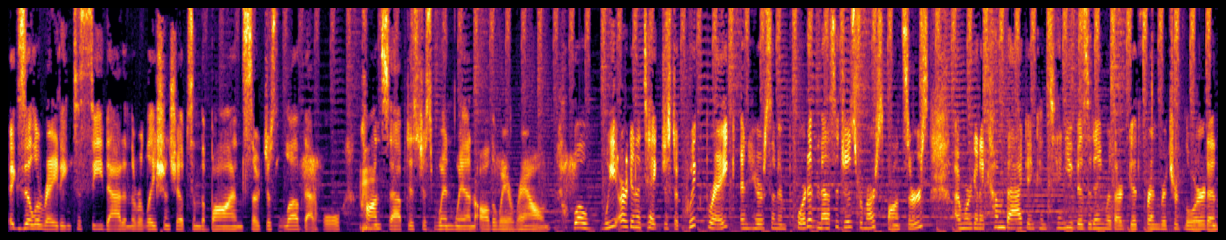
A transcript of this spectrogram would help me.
exhilarating to see that and the relationships and the bonds. So just love that whole hmm. concept. It's just win win all the way around. Well, we are going to take just a quick break and hear some important messages from our sponsors. And we're going to come back and continue visiting with our good friend Richard Lord. And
